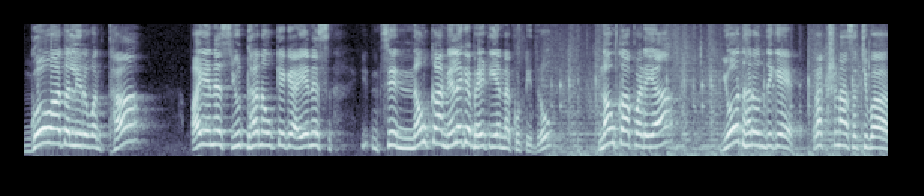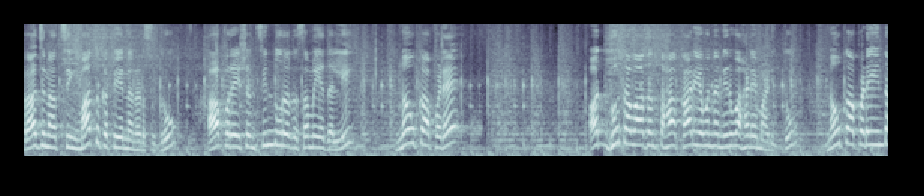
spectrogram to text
ಗೋವಾದಲ್ಲಿರುವಂಥ ಐ ಎನ್ ಎಸ್ ಯುದ್ಧ ನೌಕೆಗೆ ಐ ಎನ್ ಎಸ್ ನೌಕಾ ನೆಲೆಗೆ ಭೇಟಿಯನ್ನು ಕೊಟ್ಟಿದ್ದರು ನೌಕಾಪಡೆಯ ಯೋಧರೊಂದಿಗೆ ರಕ್ಷಣಾ ಸಚಿವ ರಾಜನಾಥ್ ಸಿಂಗ್ ಮಾತುಕತೆಯನ್ನು ನಡೆಸಿದ್ರು. ಆಪರೇಷನ್ ಸಿಂಧೂರದ ಸಮಯದಲ್ಲಿ ನೌಕಾಪಡೆ ಅದ್ಭುತವಾದಂತಹ ಕಾರ್ಯವನ್ನು ನಿರ್ವಹಣೆ ಮಾಡಿತ್ತು. ನೌಕಾಪಡೆಯಿಂದ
